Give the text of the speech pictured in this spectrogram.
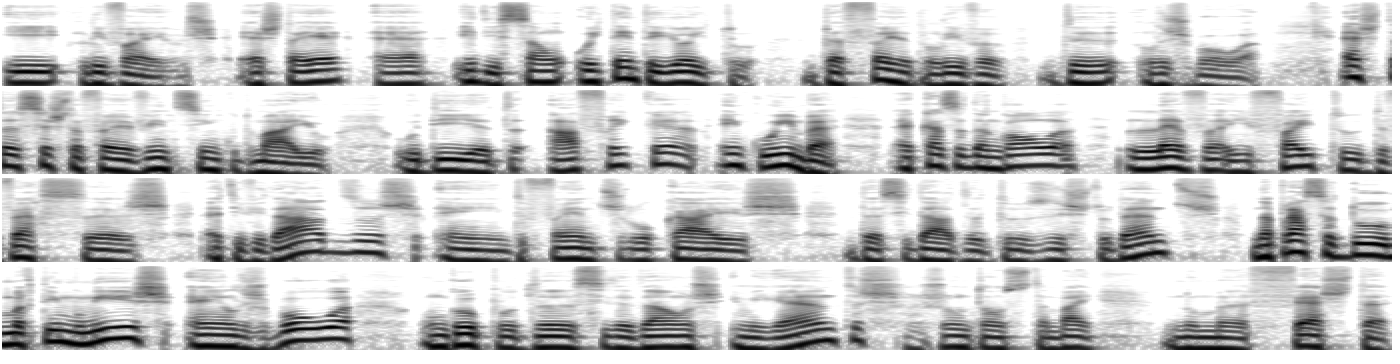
e Livreiros. Esta é a edição 88 da Feira do Livro de Lisboa. Esta sexta-feira, 25 de maio, o Dia de África, em Coimbra, a Casa de Angola leva a efeito diversas atividades em diferentes locais da cidade dos estudantes. Na Praça do Martim Muniz, em Lisboa, um grupo de cidadãos imigrantes juntam-se também numa festa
